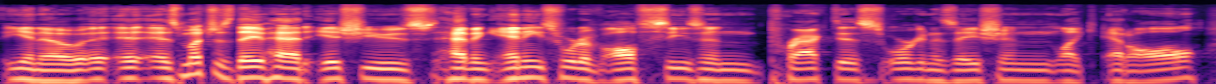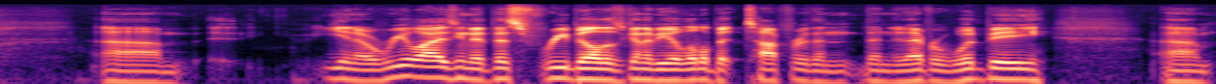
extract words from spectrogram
you know as much as they've had issues having any sort of off-season practice organization like at all. Um, you know, realizing that this rebuild is going to be a little bit tougher than than it ever would be. Um,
